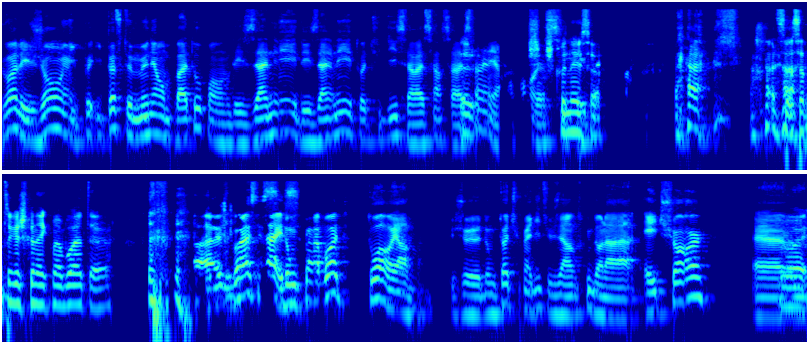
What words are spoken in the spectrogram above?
tu vois, les gens, ils, peuvent te mener en bateau pendant des années et des années. Et toi, tu te dis ça va ça, ça va ça. Euh, je connais ça. c'est un truc que je connais avec ma boîte. Euh. Euh, voilà, c'est ça. Et donc, ta boîte, toi, regarde. Je, donc, toi, tu m'as dit que tu faisais un truc dans la HR. Euh,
